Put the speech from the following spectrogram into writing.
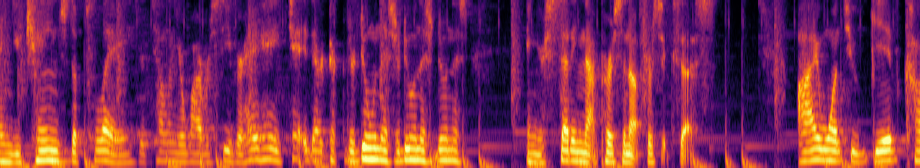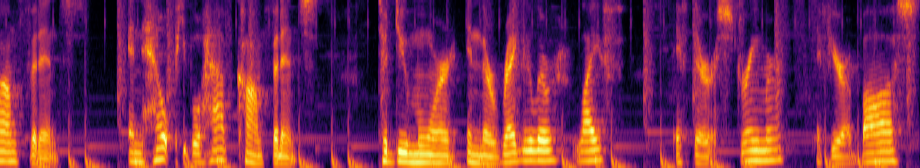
and you change the play. You're telling your wide receiver, hey, hey, they're, they're doing this, they're doing this, they're doing this. And you're setting that person up for success. I want to give confidence and help people have confidence to do more in their regular life if they're a streamer, if you're a boss,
